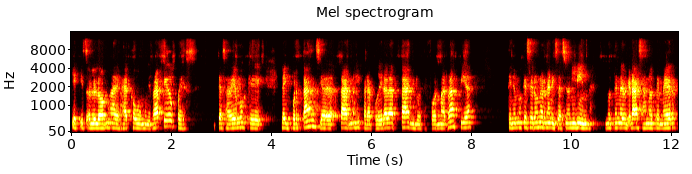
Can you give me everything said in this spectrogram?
y aquí solo lo vamos a dejar como muy rápido, pues ya sabemos que la importancia de adaptarnos y para poder adaptarnos de forma rápida, tenemos que ser una organización lean, no tener grasa, no tener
